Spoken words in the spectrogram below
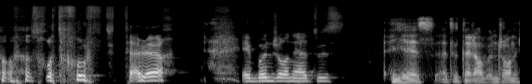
on se retrouve tout à l'heure et bonne journée à tous. Yes, à tout à l'heure, bonne journée.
